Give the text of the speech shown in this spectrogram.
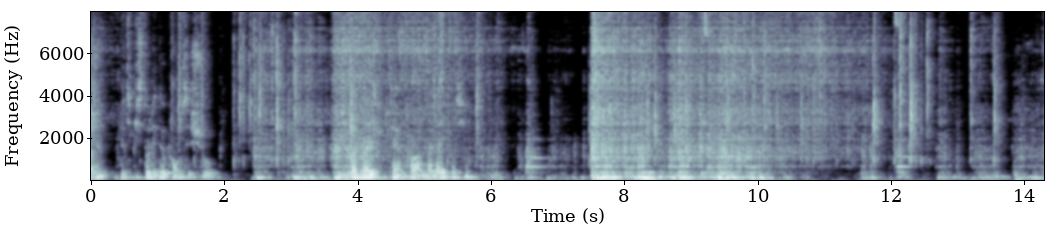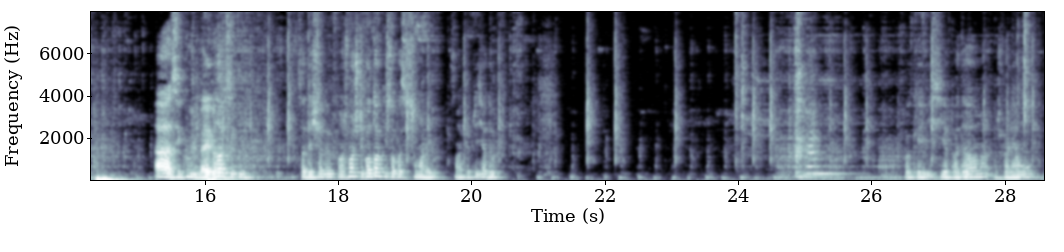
Ouais, j'ai petit pistolet de pompe, c'est chaud. J'ai pas de life, putain, falloir de la life aussi. Ah, c'est cool. Bah, grave, c'est cool. Ça déchire de ouf. Franchement, j'étais content qu'il soit passé sur mon live. Ça m'a fait plaisir de ouf. Ok, ici, il a pas d'armes. Je vais aller en haut.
